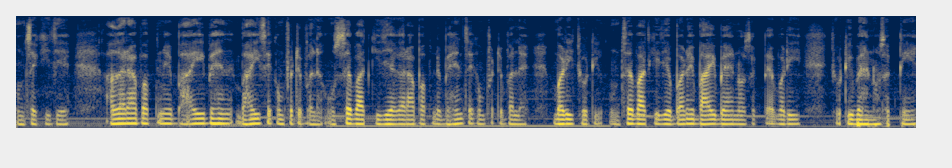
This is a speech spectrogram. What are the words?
उनसे कीजिए। अगर आप अपने भाई बहन भाई से कंफर्टेबल हैं, उससे बात कीजिए। अगर आप अपने बहन से कंफर्टेबल है, बड़ी, छोटी, उनसे बात कीजिए। बड़े भाई बहन हो सकते हैं, बड़ी, छोटी बहन हो सकती हैं।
